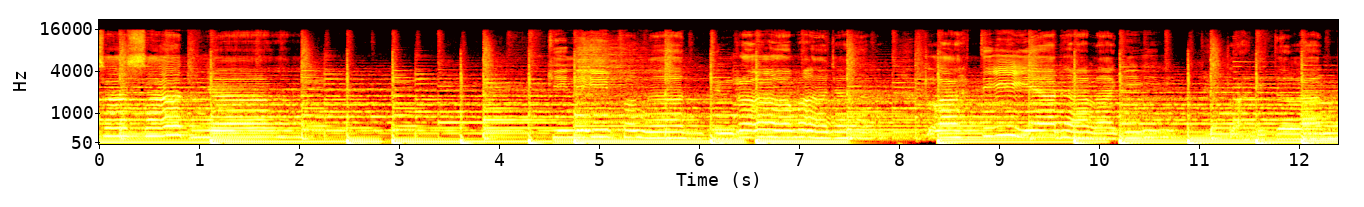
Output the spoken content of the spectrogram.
sesatnya Kini pengantin remaja telah tiada lagi Telah ditelan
